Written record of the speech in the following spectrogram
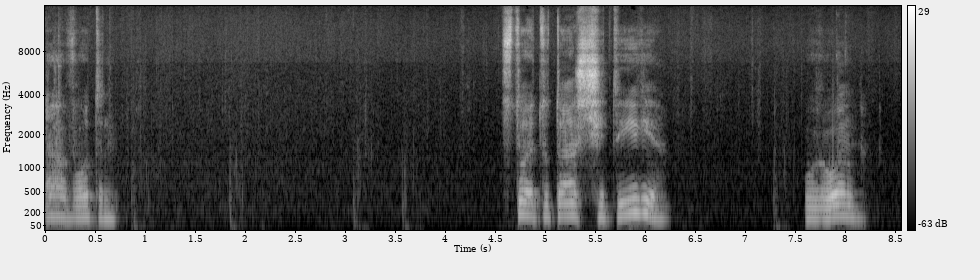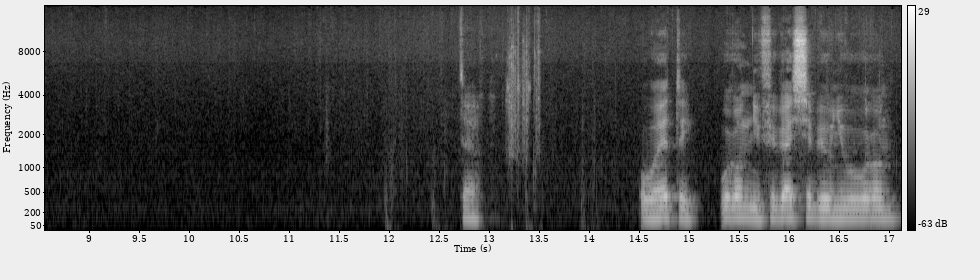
А, вот он. Стой, тут аж 4. Урон. Так. У этой урон, нифига себе, у него урон.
